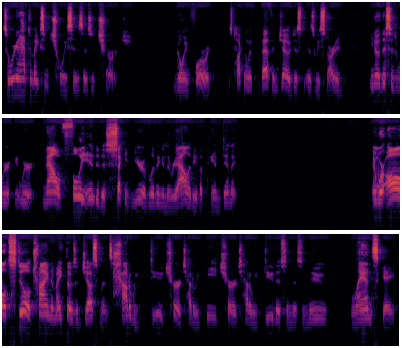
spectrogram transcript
So we're going to have to make some choices as a church going forward. Was talking with Beth and Joe just as we started. You know, this is we're we're now fully into this second year of living in the reality of a pandemic. And we're all still trying to make those adjustments. How do we do church? How do we be church? How do we do this in this new landscape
